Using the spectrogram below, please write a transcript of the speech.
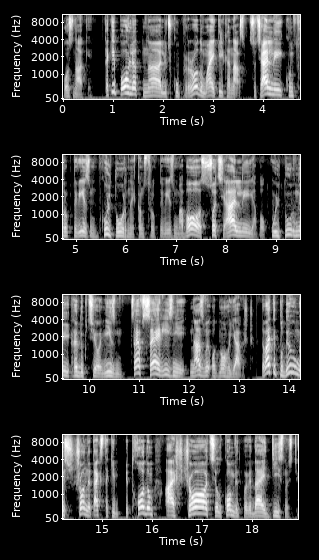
ознаки. Такий погляд на людську природу має кілька назв: соціальний конструктивізм, культурний конструктивізм, або соціальний, або культурний редукціонізм. Це все різні назви одного явища. Давайте подивимось, що не так з таким підходом, а що цілком відповідає дійсності.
